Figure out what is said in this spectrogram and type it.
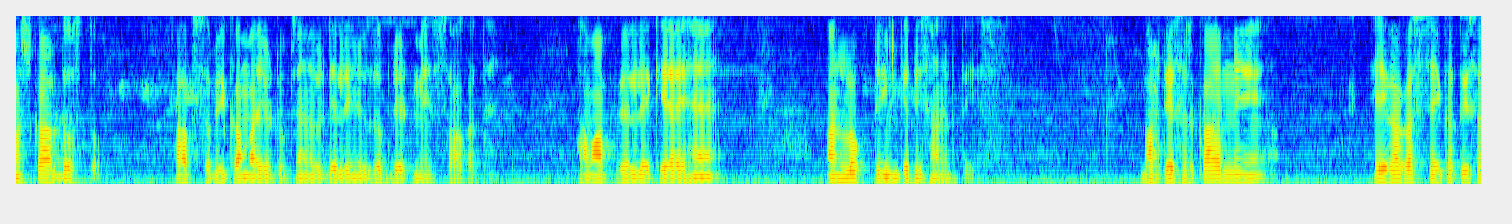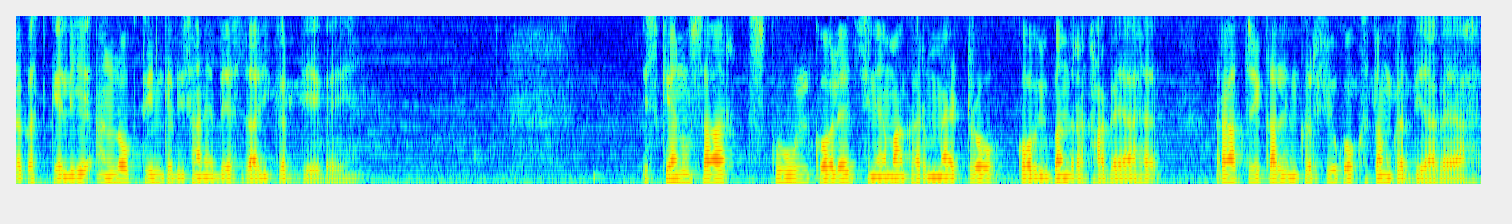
नमस्कार दोस्तों, आप सभी का हमारे YouTube channel daily news update में स्वागत है। हम आपके लिए लेके आए हैं अनलॉक तीन के दिशा निर्देश। भारतीय सरकार ने एक अगस्त से इकतीस अगस्त के लिए अनलॉक तीन के दिशा निर्देश जारी कर दिए गए हैं। इसके अनुसार स्कूल, कॉलेज सिनेमाघर मेट्रो को भी बंद रखा गया है। रात्रिकालीन कर्फ्यू को ख़त्म कर दिया गया है।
